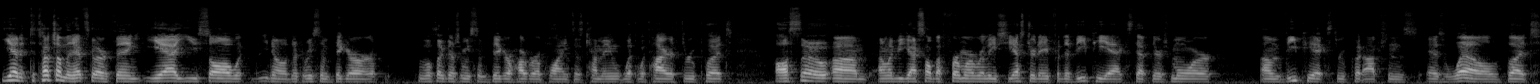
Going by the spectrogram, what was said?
Yeah, to touch on the NetScaler thing, yeah, you saw you know there's gonna be some bigger. Looks like there's gonna be some bigger hardware appliances coming with with higher throughput. Also, um, I don't know if you guys saw the firmware release yesterday for the VPX that there's more um, VPX throughput options as well. But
